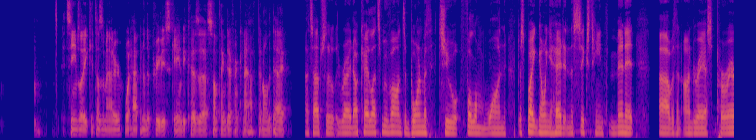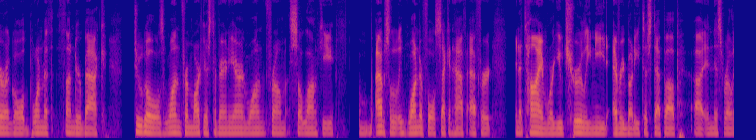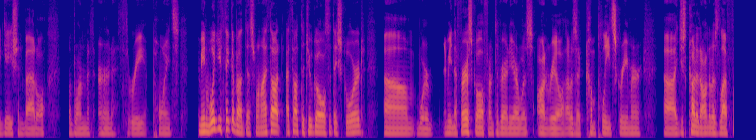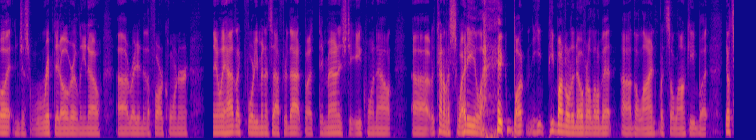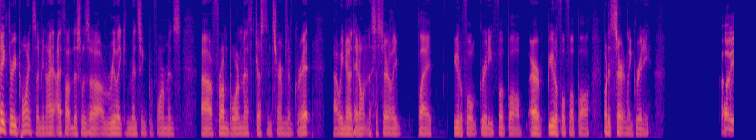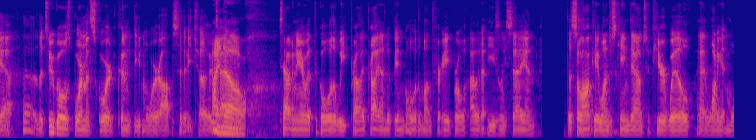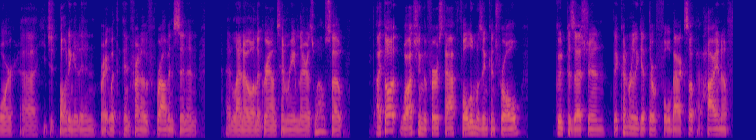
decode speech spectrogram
it seems like it doesn't matter what happened in the previous game because uh, something different can happen on the day. That's absolutely right. Okay, let's move on to Bournemouth to Fulham 1. Despite going ahead in the 16th minute uh, with an Andreas Pereira goal, Bournemouth Thunder back two goals, one from Marcus Tavernier and one from Solanke absolutely wonderful second half effort in a time where you truly need everybody to step up uh, in this relegation battle. Bournemouth earn three points. I mean, what do you think about this one? I thought I thought the two goals that they scored um, were. I mean, the first goal from Tavernier was unreal. That was a complete screamer. Uh, he just cut it onto his left foot and just ripped it over Leno uh, right into the far corner. They only had like 40 minutes after that, but they managed to eke one out. Uh, it was kind of a sweaty, like, but he he bundled it over a little bit, uh, the line with Solanke, but you'll take three points. I mean, I, I thought this was a really convincing performance uh, from Bournemouth just in terms of grit. Uh, we know they don't necessarily play beautiful, gritty football, or beautiful football, but it's certainly gritty. Oh yeah, the, the two goals Bournemouth scored couldn't be more opposite of each other. I know. Tavernier with the goal of the week probably probably end up being goal of the month for April. I would easily say, and the Solanke one just came down to pure will and wanting it more. Uh, he just butting it in right with in front of Robinson and and Leno on the ground. Tim Ream there as well. So I thought watching the first half, Fulham was in control, good possession. They couldn't really get their fullbacks up high enough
